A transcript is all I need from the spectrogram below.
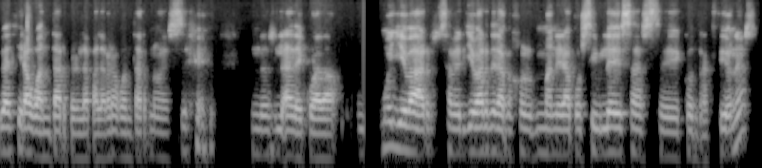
iba a decir aguantar, pero la palabra aguantar no es, no es la adecuada. Cómo llevar, saber llevar de la mejor manera posible esas eh, contracciones.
